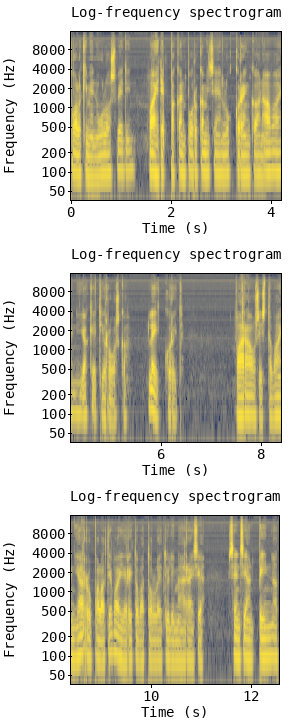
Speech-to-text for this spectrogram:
polkimen ulosvedin, vaihdepakan purkamiseen lukkorenkaan avain ja ketjuruoska, leikkurit. Varaosista vain jarrupalat ja vaijerit ovat olleet ylimääräisiä. Sen sijaan pinnat,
